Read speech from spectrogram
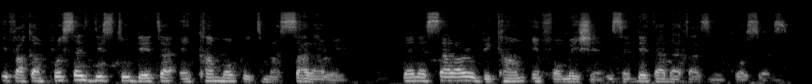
if I can process these two data and come up with my salary, then a salary become information. It's a data that has been processed.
